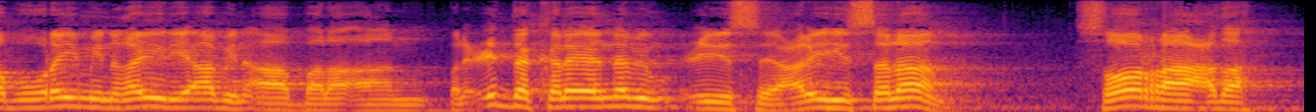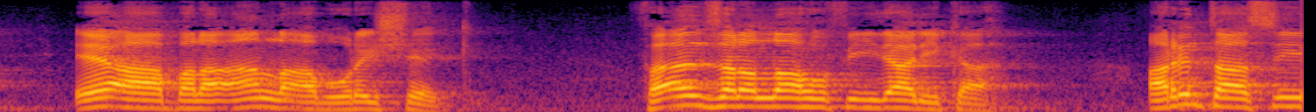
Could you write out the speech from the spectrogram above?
abuuray min hayri abin aabba la'aan bal cidda kale ee nebi ciise calayhi salaam soo raacda ee aabba la'aan la abuuray sheeg. Fa anzala allahu fii daalika arrintaasi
